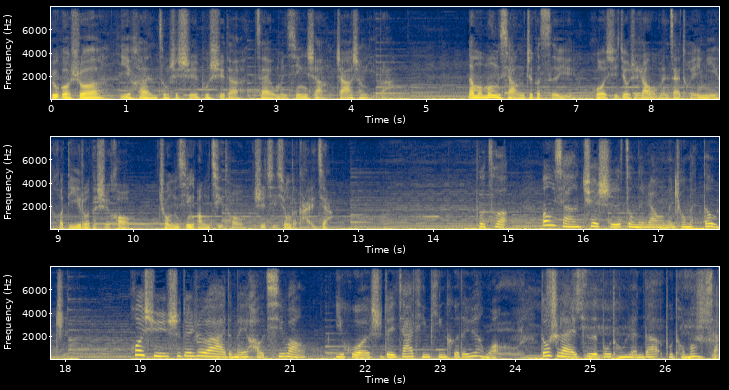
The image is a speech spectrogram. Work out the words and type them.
如果说遗憾总是时不时的在我们心上扎上一把，那么“梦想”这个词语，或许就是让我们在颓靡和低落的时候，重新昂起头、直起胸的铠甲。不错，梦想确实总能让我们充满斗志。或许是对热爱的美好期望，亦或是对家庭平和的愿望，都是来自不同人的不同梦想。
